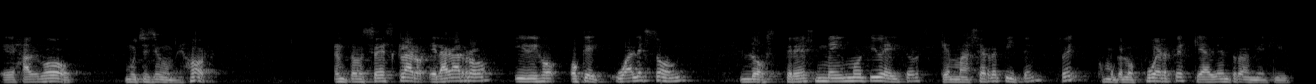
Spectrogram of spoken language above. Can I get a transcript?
es algo muchísimo mejor. Entonces, claro, él agarró y dijo, ok, ¿cuáles son los tres main motivators que más se repiten, ¿sí? como que los fuertes que hay dentro de mi equipo.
